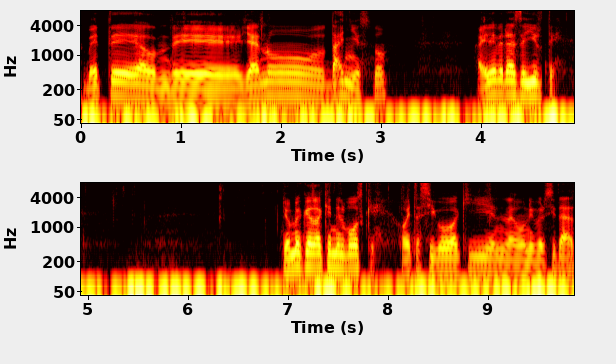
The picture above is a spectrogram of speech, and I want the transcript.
Vete a donde ya no dañes, ¿no? Ahí deberás de irte. Yo me quedo aquí en el bosque. Ahorita sigo aquí en la universidad,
